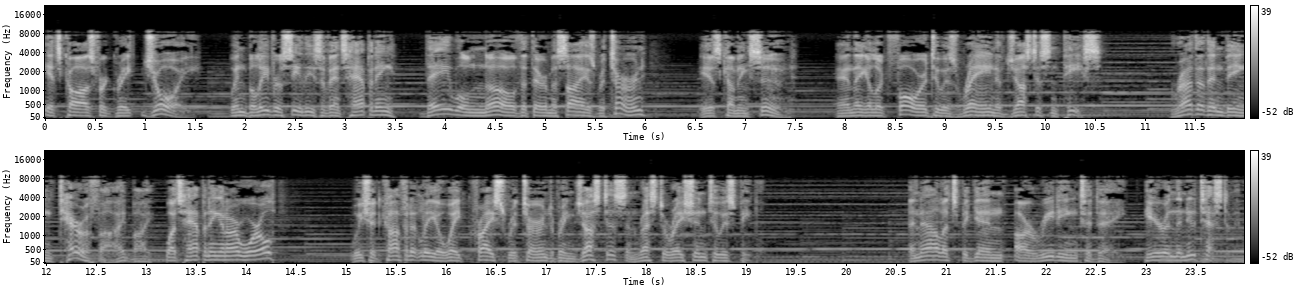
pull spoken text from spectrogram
it's cause for great joy. When believers see these events happening, they will know that their Messiah's return is coming soon, and they can look forward to his reign of justice and peace. Rather than being terrified by what's happening in our world, we should confidently await Christ's return to bring justice and restoration to his people. And now let's begin our reading today here in the New Testament.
